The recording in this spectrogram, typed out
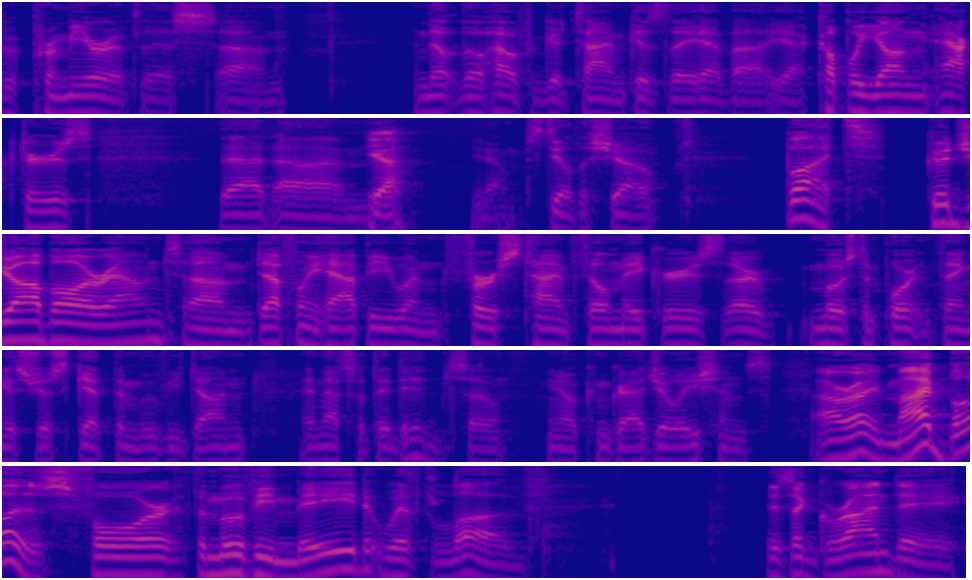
the premiere of this, um, and they'll they'll have a good time because they have uh, yeah a couple young actors that um, Yeah. you know steal the show, but. Good job all around. Um, definitely happy when first time filmmakers, our most important thing is just get the movie done. And that's what they did. So, you know, congratulations. All right. My buzz for the movie Made with Love is a grande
